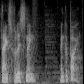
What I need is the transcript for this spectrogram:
thanks for listening and goodbye.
